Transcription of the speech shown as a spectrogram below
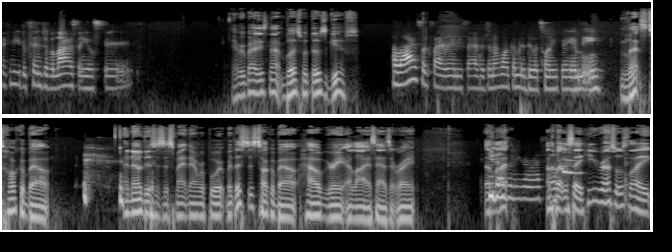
like you need a tinge of Elias in your spirit. Everybody's not blessed with those gifts. Elias looks like Randy Savage, and I want them to do a 23 and me. Let's talk about. I know this is a SmackDown report, but let's just talk about how great Elias has it. Right? He Eli- doesn't even wrestle. I was about to say he wrestles like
